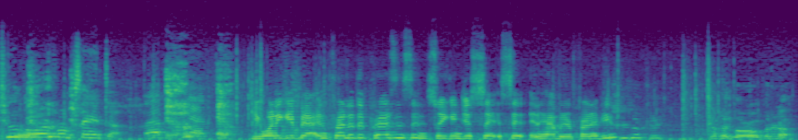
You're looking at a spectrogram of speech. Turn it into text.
Two more from Santa. That's Santa. Do you want to get back in front of the presents and so you can just sit, sit and have it in front of you? She's okay. Go ahead, Laura, open it up.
